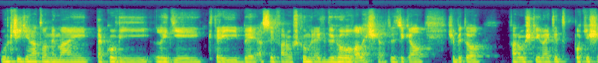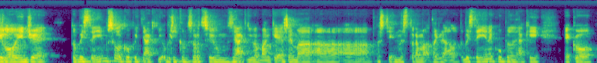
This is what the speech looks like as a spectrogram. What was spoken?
určitě na to nemají takový lidi, který by asi fanouškům United vyhovovali. Že? Ty jsi říkal, že by to fanoušky United potěšilo, jenže to by stejně muselo koupit nějaký obří konsorcium s nějakýma bankéřema a, a prostě investorama a tak dále. To by stejně nekoupil nějaký jako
